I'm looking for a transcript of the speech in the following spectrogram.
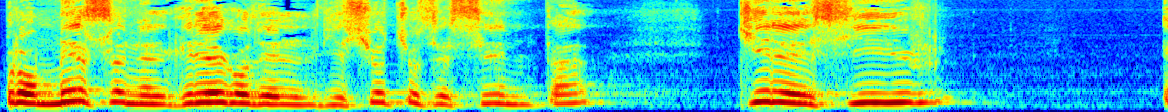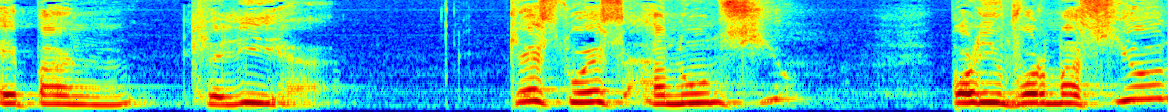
promesa en el griego del 1860 quiere decir evangelía, que esto es anuncio, por información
